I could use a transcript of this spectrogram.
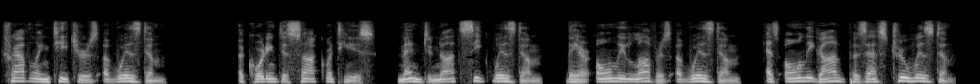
traveling teachers of wisdom. According to Socrates, men do not seek wisdom, they are only lovers of wisdom, as only God possessed true wisdom.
